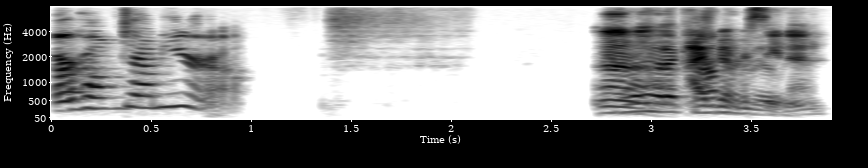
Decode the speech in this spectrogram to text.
our hometown hero. Uh, Never had a I've never seen it.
